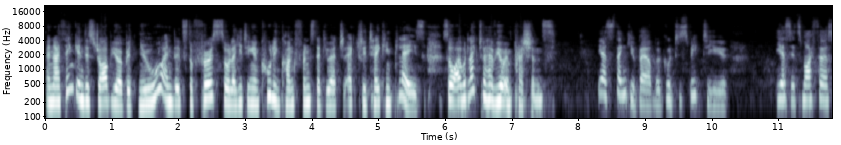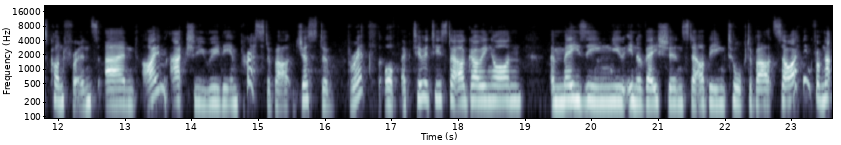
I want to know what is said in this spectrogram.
And I think in this job you're a bit new, and it's the first solar heating and cooling conference that you're actually taking place. So I would like to have your impressions. Yes, thank you, Barbara. Good to speak to you. Yes, it's my first conference, and I'm actually really impressed about just the breadth of activities that are going on amazing new innovations that are being talked about. So I think from that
